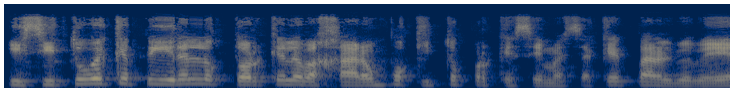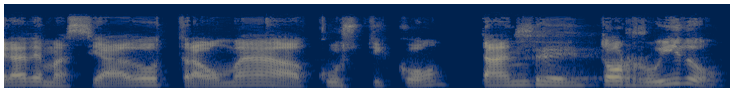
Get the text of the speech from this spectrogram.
y sí tuve que pedir al doctor que le bajara un poquito porque se me hacía que para el bebé era demasiado trauma acústico, tanto Sí. ruido.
